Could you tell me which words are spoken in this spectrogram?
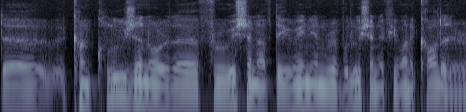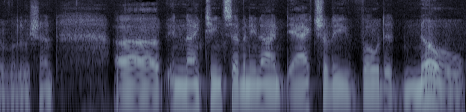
the conclusion or the fruition of the Iranian Revolution, if you want to call it a revolution, uh, in 1979, they actually voted no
